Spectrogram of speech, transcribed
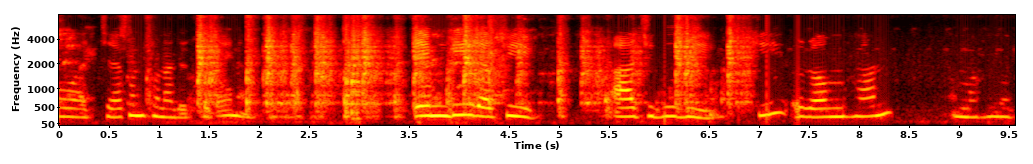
ও আচ্ছা এখন শোনা যাচ্ছে, তাই না? এমডি রফিক আজ গুবি কি? রমহান মাহমুদ।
